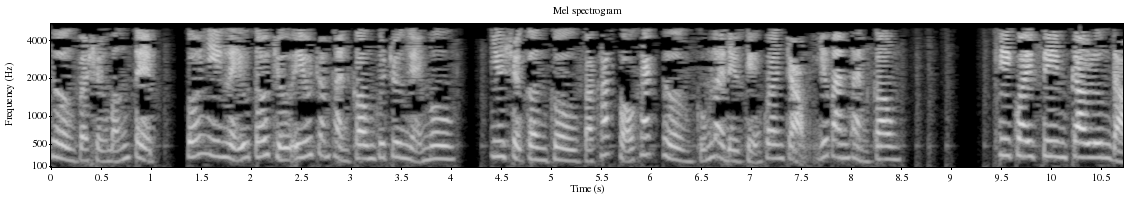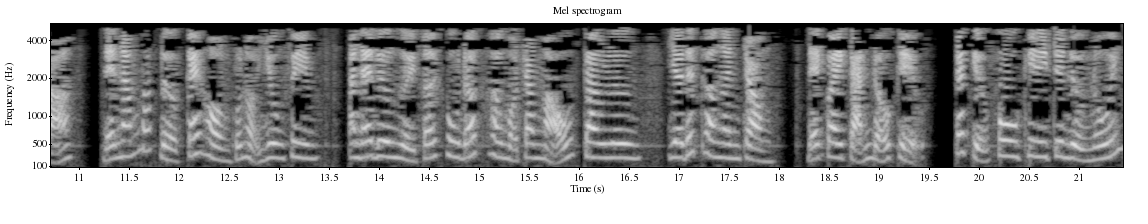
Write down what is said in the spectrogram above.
thường và sự mẫn tiệp, cố nhiên là yếu tố chủ yếu trong thành công của Trương Nghệ Mưu. nhưng sự cần cù và khắc khổ khác thường cũng là điều kiện quan trọng giúp anh thành công. Khi quay phim Cao Lương Đỏ, để nắm bắt được cái hồn của nội dung phim, anh đã đưa người tới khu đất hơn 100 mẫu Cao Lương do đích thân anh trồng, để quay cảnh đổ kiệu. Các kiệu phu khi đi trên đường núi,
